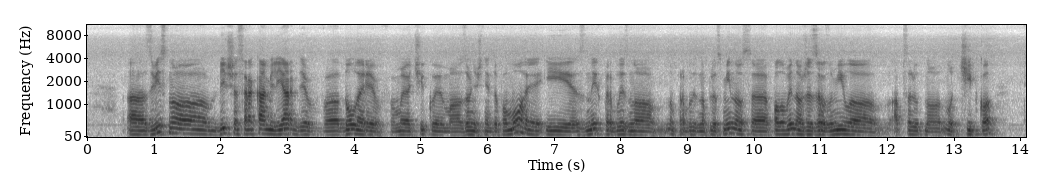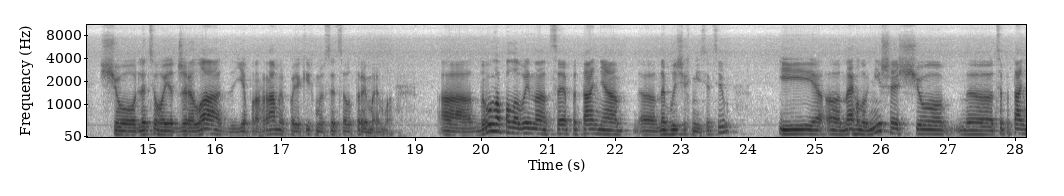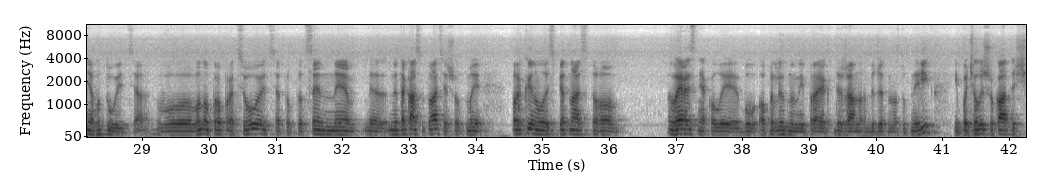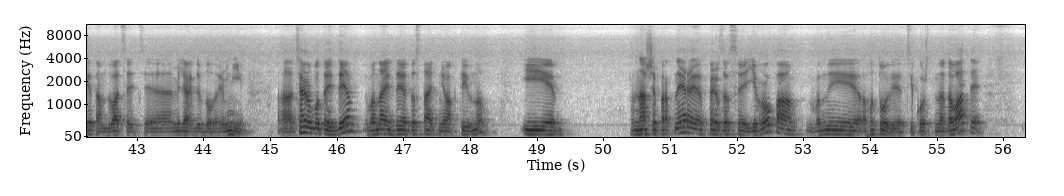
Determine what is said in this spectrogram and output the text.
Е, Звісно, більше 40 мільярдів е, доларів ми очікуємо зовнішньої допомоги, і з них приблизно, ну приблизно плюс-мінус, половина вже зрозуміло абсолютно ну, чітко, що для цього є джерела, є програми, по яких ми все це отримаємо. А друга половина це питання е, найближчих місяців. І е, найголовніше, що е, це питання готується, воно пропрацьовується. Тобто, це не, не така ситуація, що от ми прокинулись 15 вересня, коли був оприлюднений проект державного бюджету на наступний рік, і почали шукати ще там 20 е, мільярдів доларів. Ні, Е, ця робота йде, вона йде достатньо активно. І Наші партнери, перш за все, Європа, вони готові ці кошти надавати.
